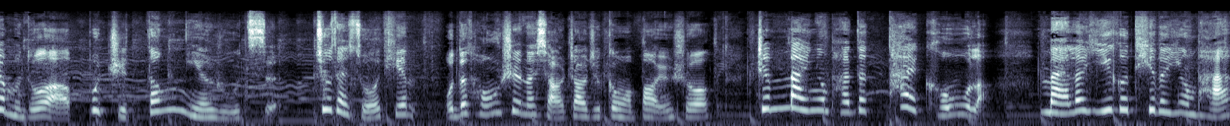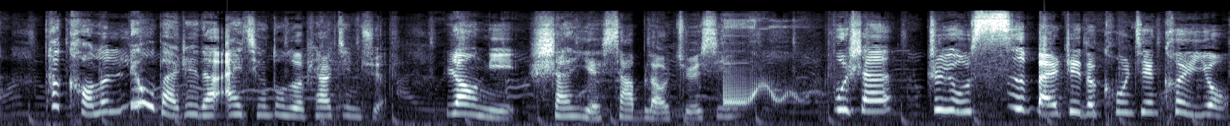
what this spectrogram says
这么多啊，不止当年如此。就在昨天，我的同事呢小赵就跟我抱怨说，这卖硬盘的太可恶了，买了一个 T 的硬盘，他拷了六百 G 的爱情动作片进去，让你删也下不了决心，不删只有四百 G 的空间可以用，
